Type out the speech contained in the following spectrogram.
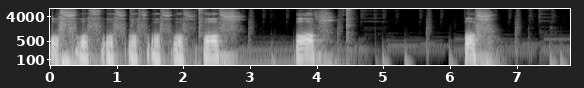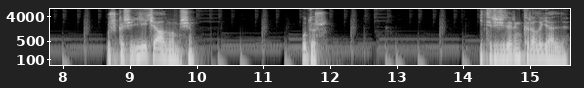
Of of of of of of of of of Kuşkaşı iyi ki almamışım. Budur. Bitiricilerin kralı geldi.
